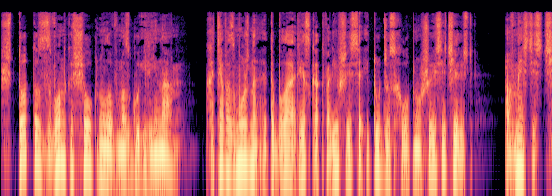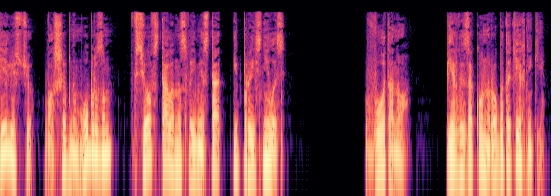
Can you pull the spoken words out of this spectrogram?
Что-то звонко щелкнуло в мозгу Ильина, хотя, возможно, это была резко отвалившаяся и тут же схлопнувшаяся челюсть, а вместе с челюстью, волшебным образом, все встало на свои места и прояснилось. Вот оно, первый закон робототехники —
